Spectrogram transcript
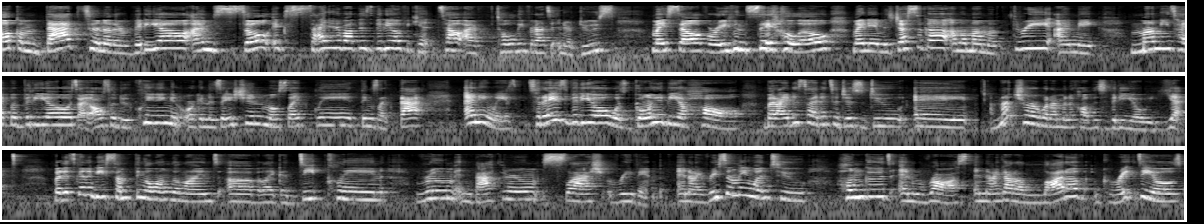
welcome back to another video. I'm so excited about this video. If you can't tell, I totally forgot to introduce myself or even say hello. My name is Jessica. I'm a mom of three. I make mommy type of videos. I also do cleaning and organization, most likely, things like that. Anyways, today's video was going to be a haul, but I decided to just do a, I'm not sure what I'm going to call this video yet, but it's going to be something along the lines of like a deep clean room and bathroom slash revamp. And I recently went to Home Goods and Ross and I got a lot of great deals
